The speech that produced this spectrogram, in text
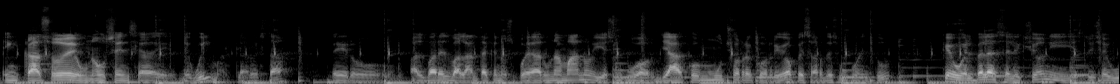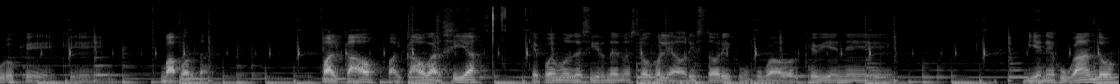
en caso de una ausencia de, de Wilmar, claro está pero Álvarez Balanta que nos puede dar una mano y es un jugador ya con mucho recorrido a pesar de su juventud, que vuelve a la selección y estoy seguro que, va a aportar. Falcao, Falcao García, ¿qué podemos decir de nuestro goleador histórico? Un jugador que viene, viene jugando,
